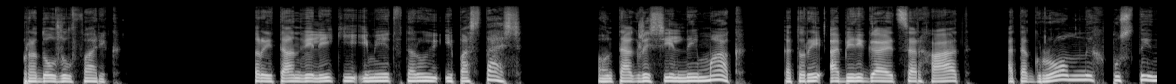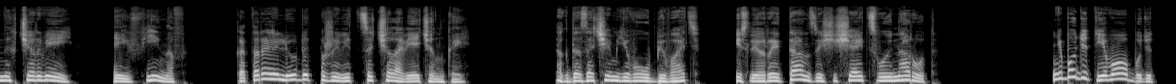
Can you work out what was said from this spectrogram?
— продолжил Фарик. Рейтан Великий имеет вторую ипостась. Он также сильный маг, который оберегает Сархаат от огромных пустынных червей, эйфинов, которые любят поживиться человеченкой. Тогда зачем его убивать, если Рейтан защищает свой народ? Не будет его, будет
